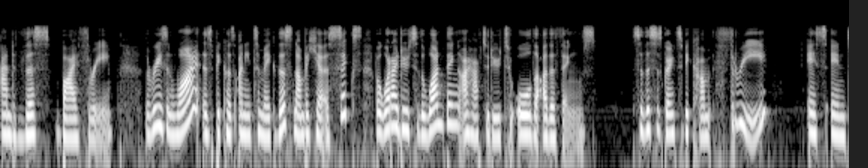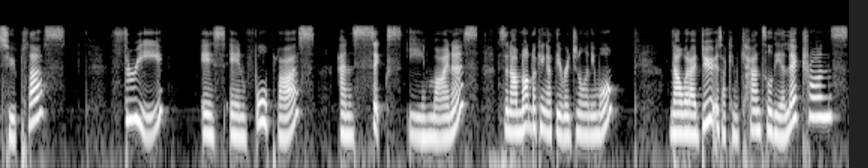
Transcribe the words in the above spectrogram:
and this by three. The reason why is because I need to make this number here a 6, but what I do to the one thing, I have to do to all the other things. So this is going to become 3 SN2 plus 3 SN 4 plus, and 6 E minus. So now I'm not looking at the original anymore. Now what I do is I can cancel the electrons.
